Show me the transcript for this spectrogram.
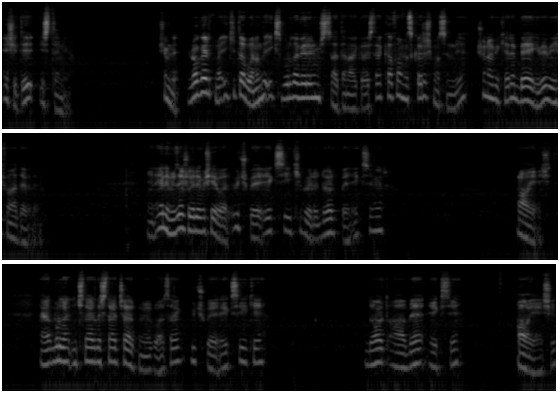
eşiti isteniyor. Şimdi logaritma 2 tabanında x burada verilmiş zaten arkadaşlar. Kafamız karışmasın diye şuna bir kere b gibi bir ifade verelim. Yani elimizde şöyle bir şey var. 3b eksi 2 bölü 4b eksi 1 a'ya eşit. Yani buradan içler dışlar çarpımı yaparsak 3b eksi 2 4ab eksi a'ya eşit.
